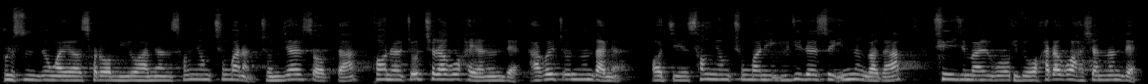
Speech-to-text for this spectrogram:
불순종하여 서로 미워하면 성령 충만은 존재할 수 없다. 선을 쫓으라고 하였는데 악을 쫓는다면 어찌 성령 충만이 유지될 수 있는가다. 쉬지 말고 기도하라고 하셨는데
